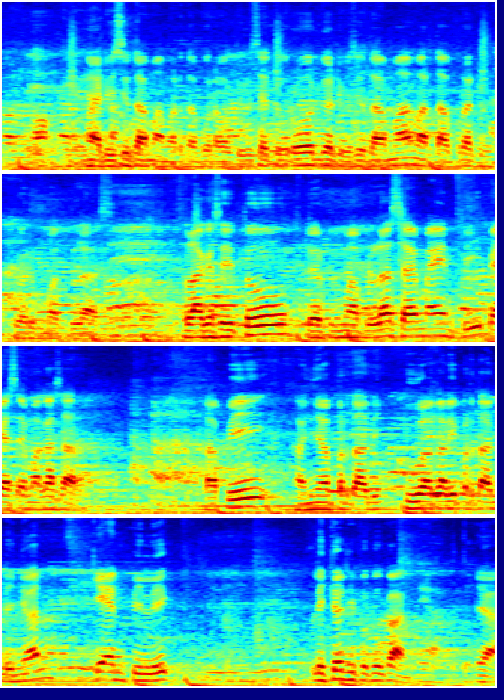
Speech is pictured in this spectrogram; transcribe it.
Okay. Nah, Divisi Utama Martapura waktu itu saya turun ke Divisi Utama Martapura 2014. Setelah ke situ 2015 saya main di PSM Makassar. Tapi hanya pertanding dua kali pertandingan KNB League liga dibekukan. Ya, ya.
